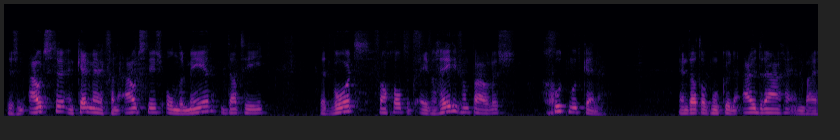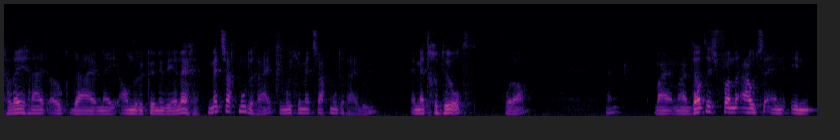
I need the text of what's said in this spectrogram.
Dus een oudste, een kenmerk van een oudste is onder meer dat hij het woord van God, het evangelie van Paulus, goed moet kennen. En dat ook moet kunnen uitdragen en bij gelegenheid ook daarmee anderen kunnen weerleggen. Met zachtmoedigheid, dat moet je met zachtmoedigheid doen. En met geduld vooral. Maar, maar dat is van de oudste. En in,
